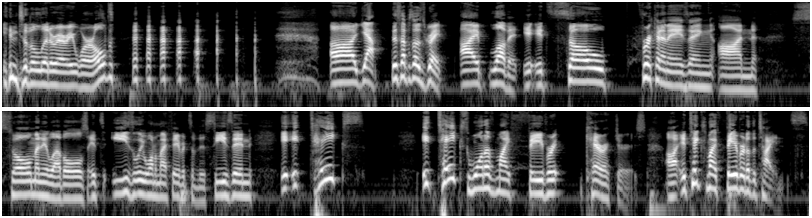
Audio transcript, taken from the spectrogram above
into the literary world. uh yeah, this episode's great. I love it. it it's so freaking amazing on so many levels. It's easily one of my favorites of this season. It, it takes it takes one of my favorite characters. Uh, it takes my favorite of the Titans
